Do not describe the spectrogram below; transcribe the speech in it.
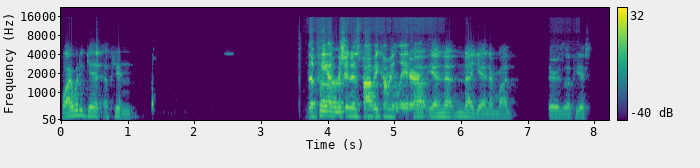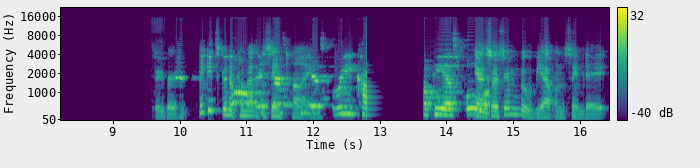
Why would it get a PS? The PM mission is probably coming later. Oh yeah, no, no, yeah, never mind. There's a PS3 version. I think it's gonna come out at the same time. PS3 come PS4. Yeah, so I assume it would be out on the same date.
